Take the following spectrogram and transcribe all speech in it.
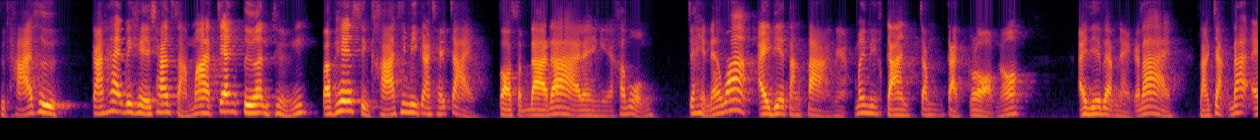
สุดท้ายคือการให้แอปพลิเคชันสามารถแจ้งเตือนถึงประเภทสินค้าที่มีการใช้จ่ายต่อสัปดาห์ได้อะไรอย่างเงี้ยครับผมจะเห็นได้ว่าไอเดียต่างๆเนี่ยไม่มีการจำกัดกรอบเนาะไอเดียแบบไหนก็ได้ หลังจากได้ไอ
